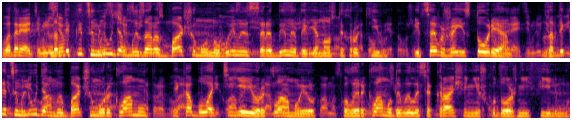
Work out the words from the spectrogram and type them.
Благодаря этим людям Завдяки цим ми людям сейчас ми видим, зараз э, бачимо новини новости з середини 90-х 90-х років, годов, это уже і це історія. вже історія. Благодаря этим людям ми Завдяки видим цим ту людям ми рекламу, бачимо е, рекламу, яка була яка була ту рекламу, тією яка ми- рекламою, рекламу коли смотрели рекламу лучше, дивилися чим краще ніж Потому що, художній фільм.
